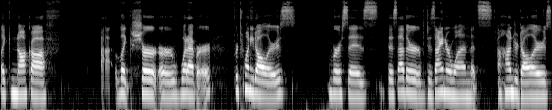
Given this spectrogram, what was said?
like knockoff uh, like shirt or whatever for $20 versus this other designer one that's a $100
